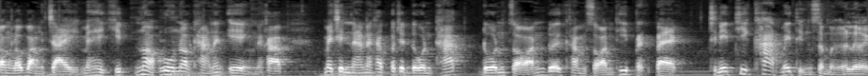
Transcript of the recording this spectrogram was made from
ต้องระวังใจไม่ให้คิดนอกลู่นอกทางนั่นเองนะครับ ไม่เช่นนั้นนะครับก็จะโดนทักโดนสอนด้วยคำสอนที่แปลกๆ ชนิดที่คาดไม่ถึงเสมอเลย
